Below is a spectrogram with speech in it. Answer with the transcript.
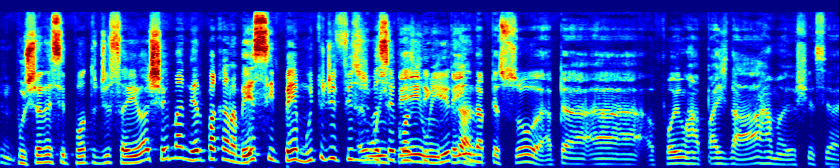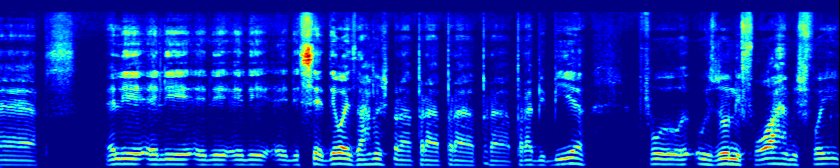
puxando esse ponto disso aí, eu achei maneiro pra caramba. Esse empenho é muito difícil de o você empenho, o conseguir, empenho cara. da pessoa. a- a- a- foi um rapaz da arma, eu esqueci. é, ele, ele, ele, ele, ele cedeu as armas para a Bibia, foi, os uniformes, foi,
